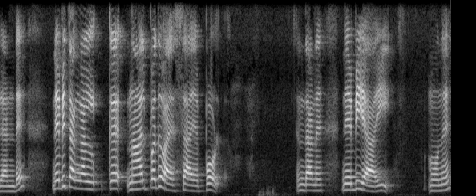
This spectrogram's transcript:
രണ്ട് നബി തങ്ങൾക്ക് നാൽപ്പത് വയസ്സായപ്പോൾ എന്താണ്? നബിയായി. മൂന്ന്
